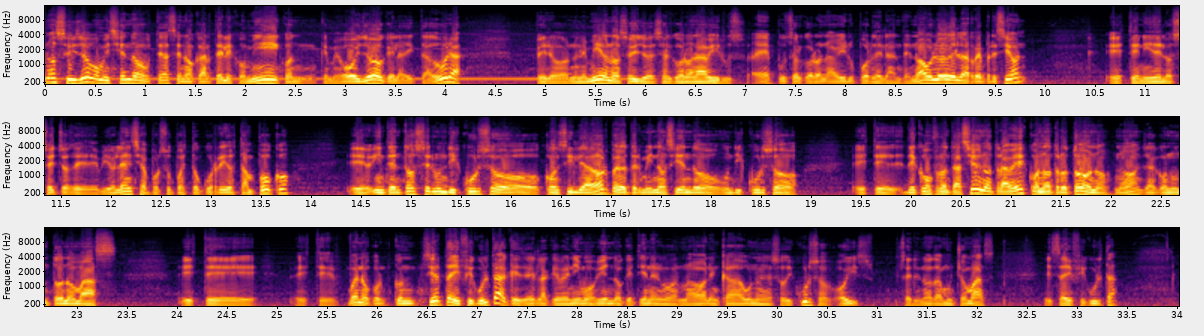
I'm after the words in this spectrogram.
no soy yo, como diciendo, usted hace los carteles conmigo, con que me voy yo, que la dictadura, pero el enemigo no soy yo, es el coronavirus, ¿eh? puso el coronavirus por delante. No habló de la represión, este, ni de los hechos de, violencia, por supuesto, ocurridos tampoco. Eh, intentó ser un discurso conciliador, pero terminó siendo un discurso este, de confrontación otra vez con otro tono, ¿no? ya con un tono más, este, este, bueno, con, cierta dificultad, que es la que venimos viendo que tiene el gobernador en cada uno de esos discursos. Hoy se le nota mucho más esa dificultad,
